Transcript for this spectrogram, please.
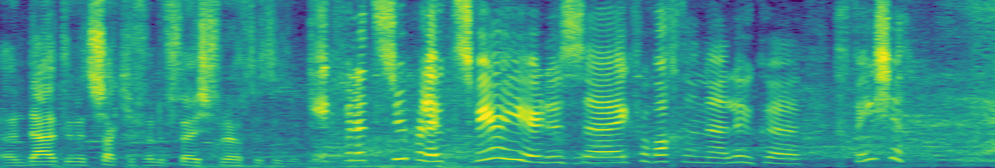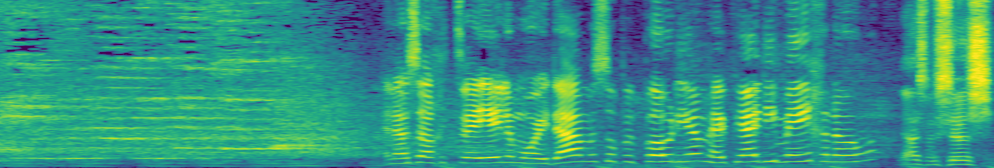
een duit in het zakje van de feestvreugde te doen. Ik vind het een superleuke sfeer hier, dus eh, ik verwacht een leuk eh, feestje. En nou zag ik twee hele mooie dames op het podium. Heb jij die meegenomen? Ja, is mijn zus.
